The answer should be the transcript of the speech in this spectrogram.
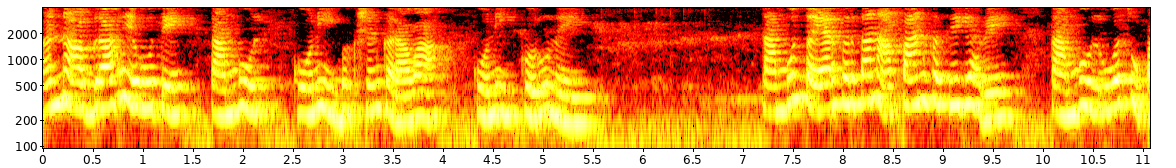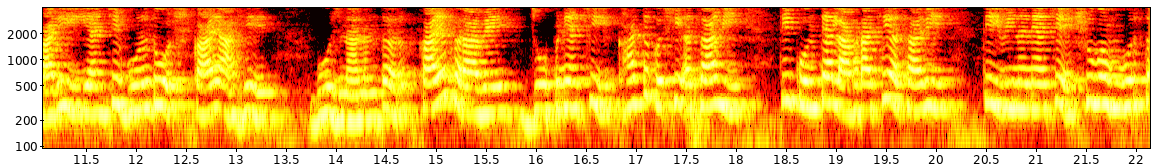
अन्न अग्राह्य होते? तांबूल कोणी भक्षण करावा? कोणी करू नये. तांबूल तयार करताना पान कसे घ्यावे? तांबूल व सुपारी यांचे गुणदोष काय आहेत? भोजनानंतर काय करावे? झोपण्याची खाट कशी असावी? ती कोणत्या लाकडाची असावी? ती विणण्याचे शुभ मुहूर्त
